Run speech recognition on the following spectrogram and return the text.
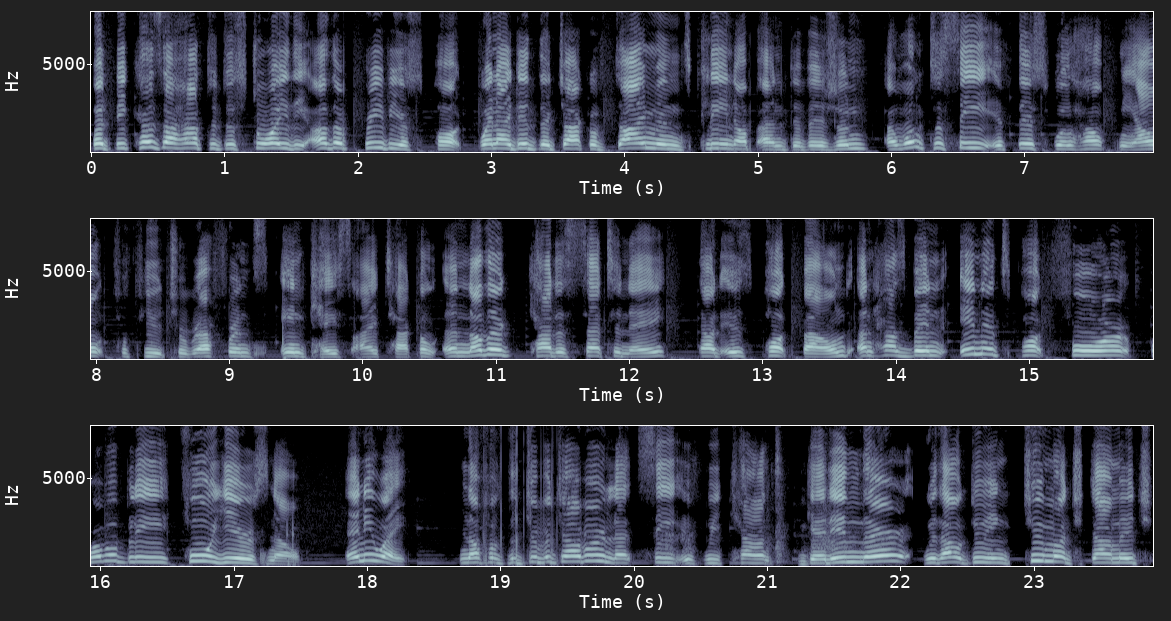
but because I had to destroy the other previous pot when I did the Jack of Diamonds cleanup and division, I want to see if this will help me out for future reference in case I tackle another Catasetinae that is pot bound and has been in its pot for probably four years now. Anyway, enough of the jibber jabber. Let's see if we can't get in there without doing too much damage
